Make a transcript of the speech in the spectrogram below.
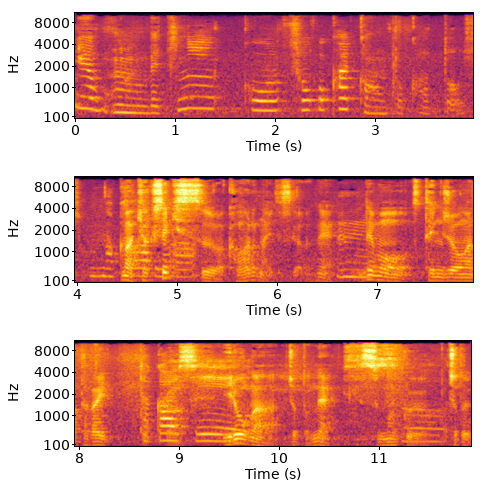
には、うん、別にこう総合会館とかとそんなまあ客席数は変わらないですからね、うん。でも天井が高いとか高いし。色がちょっとねすごくちょっと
